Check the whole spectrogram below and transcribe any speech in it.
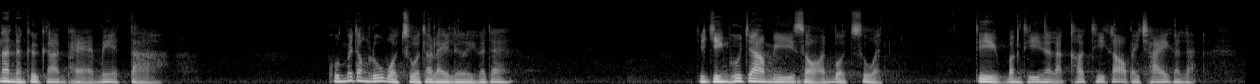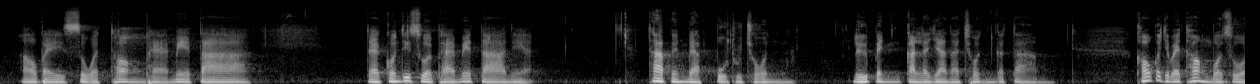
นั่นนั่นคือการแผ่เมตตา คุณไม่ต้องรู้บทสวดอะไรเลยก็ได้ จริงๆผู้เจ้ามีสอนบทสวด ที่บางทีนั่นแหละเขาที่เขาเอาไปใช้กันแหละเอาไปสวดท่องแผ่เมตตา แต่คนที่สวดแผ่เมตตาเนี่ยถ้าเป็นแบบปุถุชน หรือเป็นกัลยาณชนก็ตาม เขาก็จะไปท่องบทสวด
